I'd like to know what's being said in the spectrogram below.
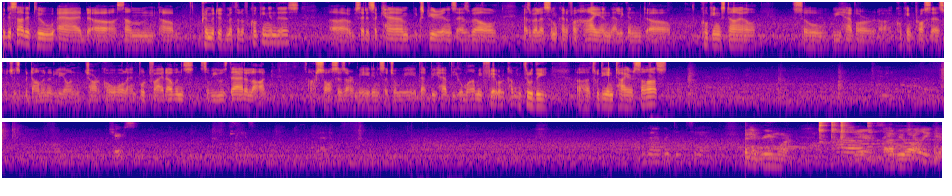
We decided to add uh, some um, primitive method of cooking in this. Uh, we said it's a camp experience as well, as well as some kind of a high-end, elegant uh, cooking style. So we have our uh, cooking process, which is predominantly on charcoal and wood-fired ovens. So we use that a lot. Our sauces are made in such a way that we have the umami flavor coming through the uh, through the entire sauce. Cheers. If I ever did see it. Couldn't agree more. Cheers. Love you all. Truly do.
